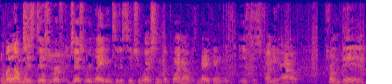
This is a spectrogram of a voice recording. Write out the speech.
But well, no, Miss- just just ref- just relating to the situation. The point I was making was it's just funny how from then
